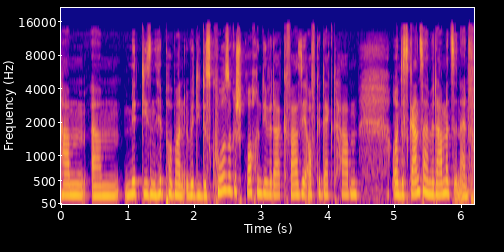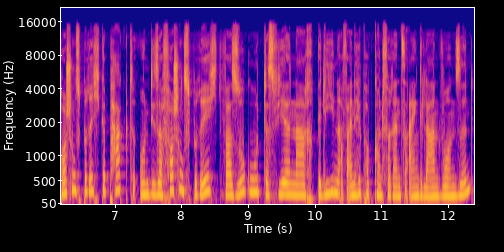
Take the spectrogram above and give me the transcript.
haben ähm, mit diesen Hip-Hopern über die Diskurse gesprochen, die wir da quasi aufgedeckt haben. Und das Ganze haben wir damals in einen Forschungsbericht gepackt und dieser Forschungsbericht war so gut, dass wir nach Berlin auf eine Hip-Hop-Konferenz eingeladen worden sind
